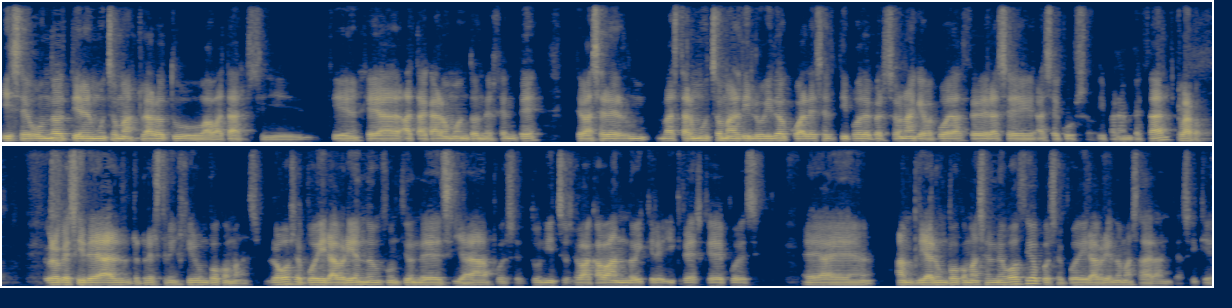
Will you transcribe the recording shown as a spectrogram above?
y segundo tienes mucho más claro tu avatar. Si tienes que atacar a un montón de gente, te va a, ser, va a estar mucho más diluido cuál es el tipo de persona que puede acceder a ese, a ese curso. Y para empezar, claro creo que es ideal restringir un poco más. Luego se puede ir abriendo en función de si ya pues, tu nicho se va acabando y, crees que puedes eh, ampliar un poco más el negocio, pues se puede ir abriendo más adelante. Así que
